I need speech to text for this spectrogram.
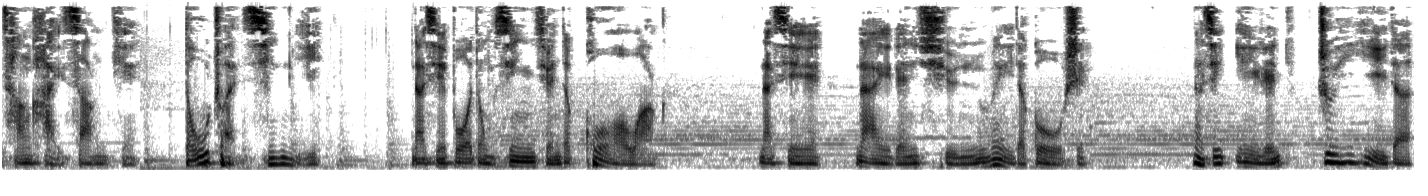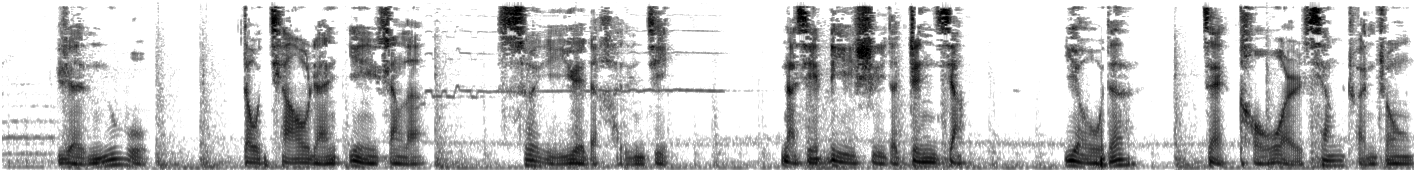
沧海桑田，斗转星移，那些拨动心弦的过往，那些耐人寻味的故事，那些引人追忆的人物。都悄然印上了岁月的痕迹。那些历史的真相，有的在口耳相传中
